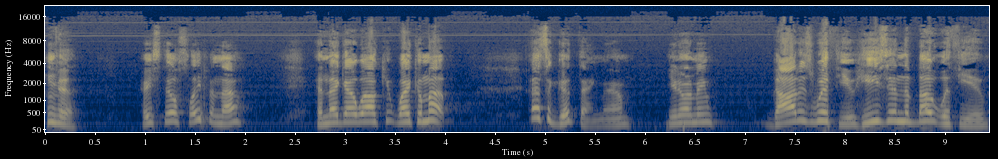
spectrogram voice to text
yeah. He's still sleeping, though. And they go, well, wake him up. That's a good thing, man. You know what I mean? God is with you. He's in the boat with you.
